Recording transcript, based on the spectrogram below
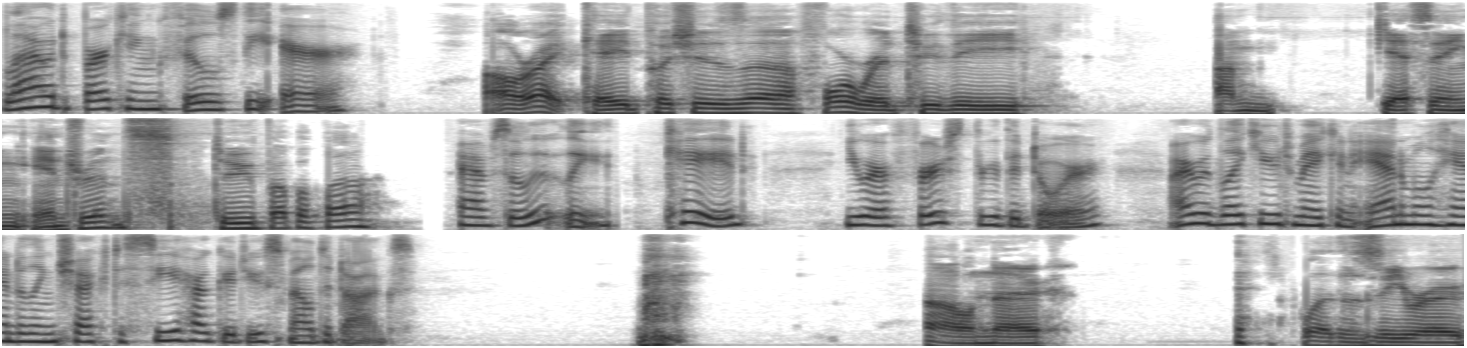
Loud barking fills the air. All right, Cade pushes uh, forward to the, I'm guessing, entrance to Puppify. Absolutely. Cade, you are first through the door. I would like you to make an animal handling check to see how good you smell to dogs. Oh no. Plus zero.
